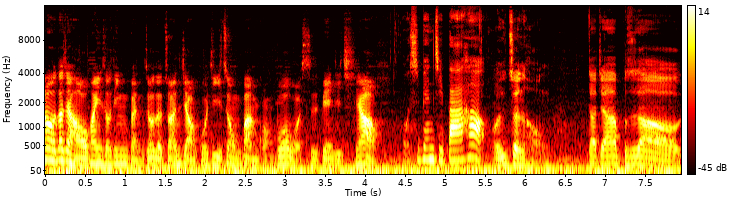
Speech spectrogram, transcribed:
Hello，大家好，欢迎收听本周的转角国际重磅广播。我是编辑七号，我是编辑八号，我是郑红。大家不知道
